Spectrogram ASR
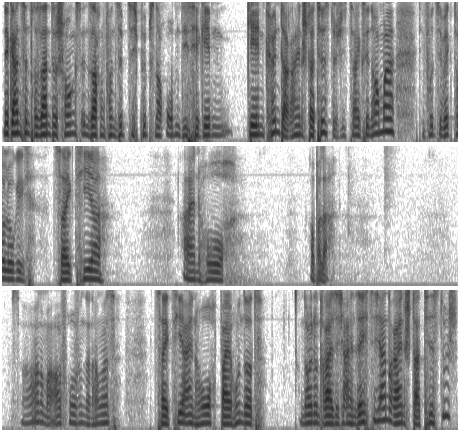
eine ganz interessante Chance in Sachen von 70 Pips nach oben, die es hier geben gehen könnte, rein statistisch. Ich zeige sie nochmal. Die FTSE-Vektorlogik zeigt hier ein Hoch. Hoppala. So, nochmal aufrufen, dann haben wir es. Zeigt hier ein Hoch bei 139,61 an, rein statistisch.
